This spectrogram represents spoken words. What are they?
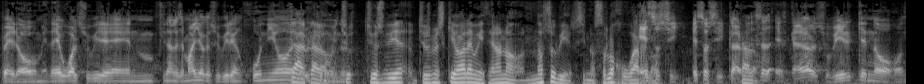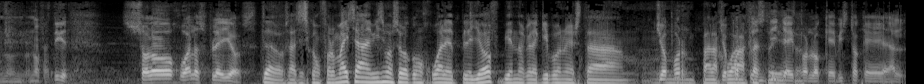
pero me da igual subir en finales de mayo que subir en junio Claro, en el claro. último Chus, me esquiva ahora y me dice, no, no, no subir, sino solo jugarlo. Eso sí, eso sí, claro, Claro. Es, es claro, subir que no, no, no fastidies. Solo jugar los playoffs. Claro, o sea, si os conformáis ahora mismo solo con jugar el playoff, viendo que el equipo no está Yo por, mm, para yo jugar por plantilla y por lo que he visto que al-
